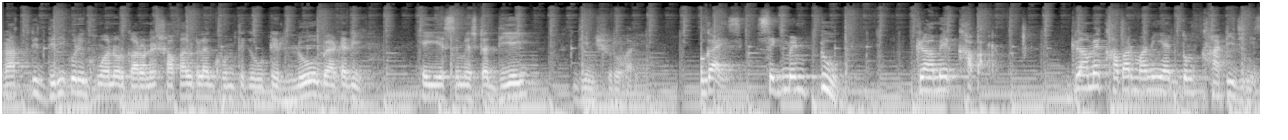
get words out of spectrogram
রাত্রি দেরি করে ঘুমানোর কারণে সকালবেলা ঘুম থেকে উঠে লো ব্যাটারি এই এস এম এসটা দিয়েই দিন শুরু হয়। গাইস সেগমেন্ট টু গ্রামের খাবার। গ্রামে খাবার মানেই একদম খাঁটি জিনিস।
